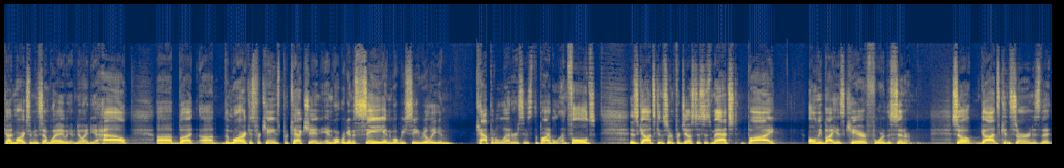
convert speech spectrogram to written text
God marks him in some way. We have no idea how. Uh, but uh, the mark is for Cain's protection. And what we're going to see, and what we see really in capital letters as the Bible unfolds, is God's concern for justice is matched by only by his care for the sinner. So God's concern is that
